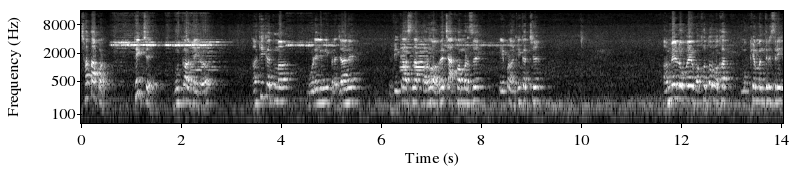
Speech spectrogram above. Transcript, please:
છતાં પણ, ઠીક છે, ભૂતકાળ થઈ ગયો. હકીકતમાં બોડેલીની પ્રજાને વિકાસના ફળો હવે ચાખવા મળશે, એ પણ હકીકત છે. અમે લોકોએ વખતો વખત મુખ્યમંત્રી શ્રી,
